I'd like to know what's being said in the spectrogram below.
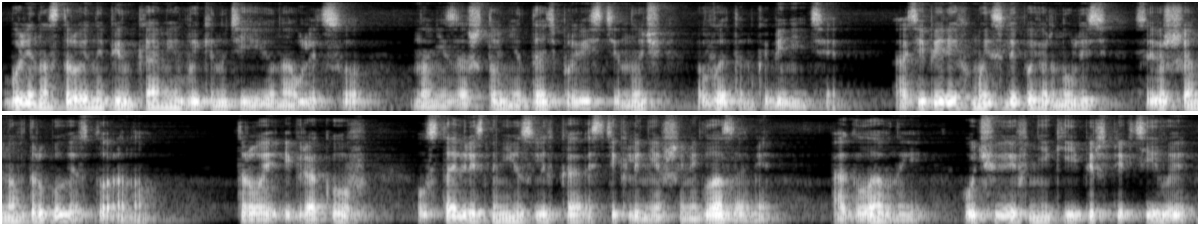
были настроены пинками выкинуть ее на улицу, но ни за что не дать провести ночь в этом кабинете. А теперь их мысли повернулись совершенно в другую сторону. Трое игроков уставились на нее слегка остекленевшими глазами, а главный, учуяв некие перспективы,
